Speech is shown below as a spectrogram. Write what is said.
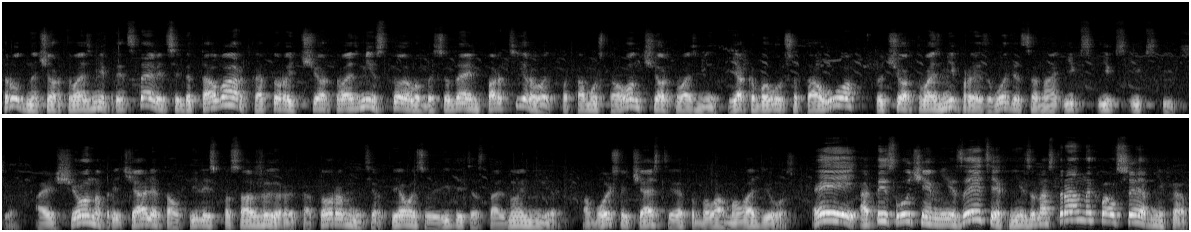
Трудно, черт возьми, представить себе товар, который, черт возьми, стоило бы сюда импортировать, потому что он, черт возьми, якобы лучше того, что, черт возьми, производится на XXXX. А еще на причале толпились пассажиры, которым не терпелось увидеть остальной мир. По большей части это была молодежь. «Эй, а ты случаем не из этих, не из иностранных волшебников?»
